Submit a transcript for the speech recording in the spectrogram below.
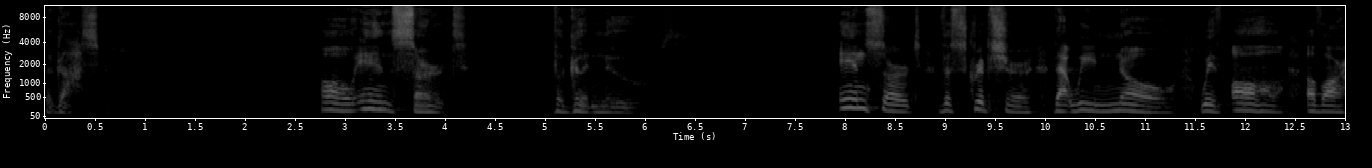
the gospel. Oh, insert the good news. insert the scripture that we know with all of our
